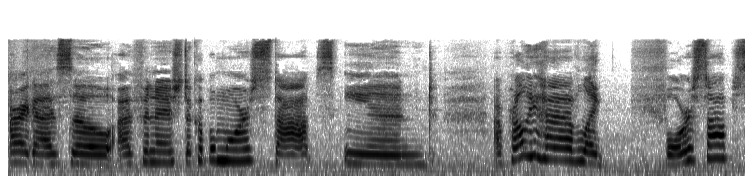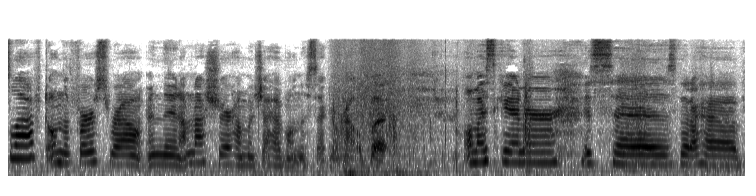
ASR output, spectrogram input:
Alright guys, so I finished a couple more stops and I probably have like four stops left on the first route and then I'm not sure how much I have on the second route but on my scanner it says that I have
